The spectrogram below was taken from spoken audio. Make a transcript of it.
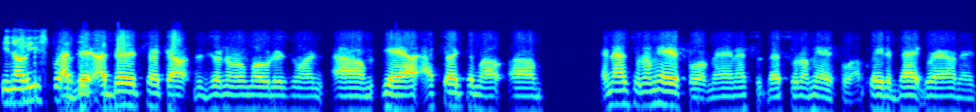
You know, these I brothers. did. I did check out the General Motors one. Um, yeah, I, I checked them out. Um, and that's what I'm here for, man. That's that's what I'm here for. I play the background, and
